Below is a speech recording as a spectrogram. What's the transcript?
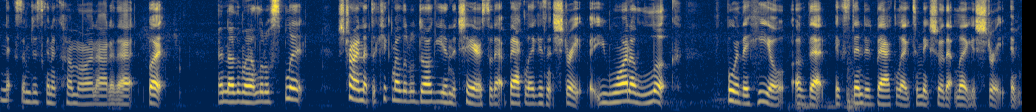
Next, I'm just going to come on out of that. But another one, a little split. Just trying not to kick my little doggy in the chair so that back leg isn't straight. But you want to look for the heel of that extended back leg to make sure that leg is straight. And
